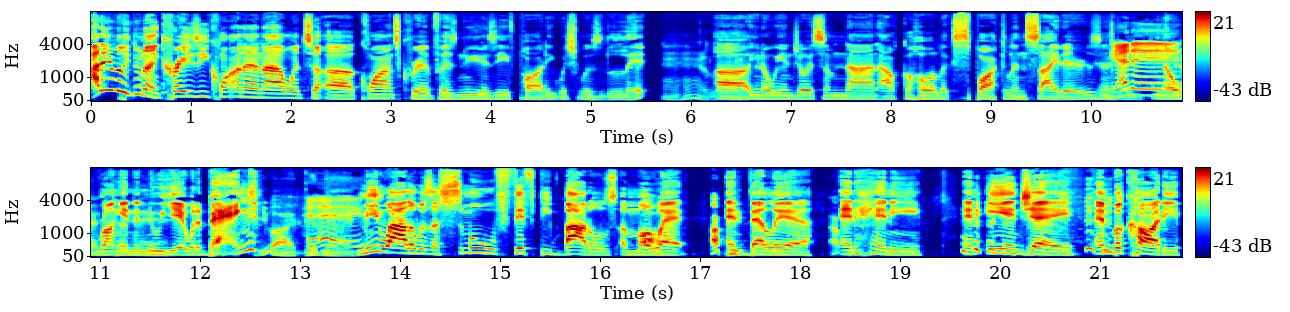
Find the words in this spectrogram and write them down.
I didn't really do nothing crazy. Quana and I went to uh Quan's crib for his New Year's Eve party, which was lit. Mm-hmm. Uh, you know, we enjoyed some non-alcoholic sparkling ciders, and Get it. you know, Yeah, rung good in the man. new year with a bang. you are a good Hey. man. Meanwhile, it was a smooth fifty bottles of Moet I and peeped. Belaire and. Henny and E and J and Bacardi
